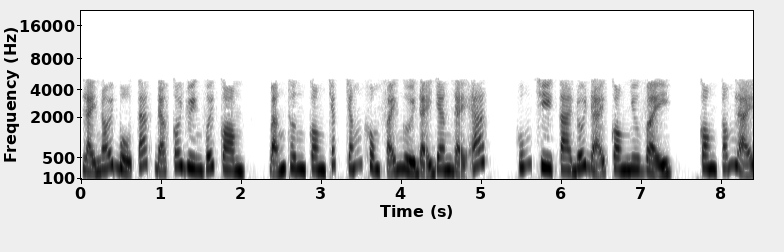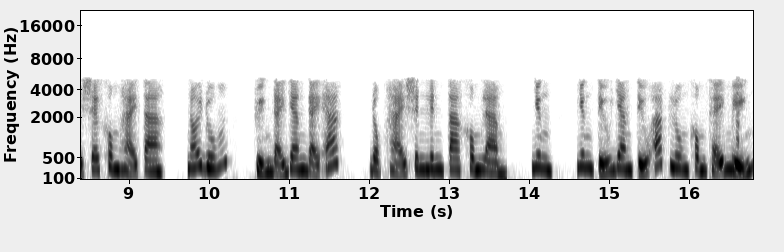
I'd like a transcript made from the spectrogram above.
lại nói Bồ Tát đã có duyên với con, bản thân con chắc chắn không phải người đại gian đại ác, huống chi ta đối đãi con như vậy con tóm lại sẽ không hại ta, nói đúng, chuyện đại gian đại ác, độc hại sinh linh ta không làm, nhưng, nhưng tiểu gian tiểu ác luôn không thể miễn,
